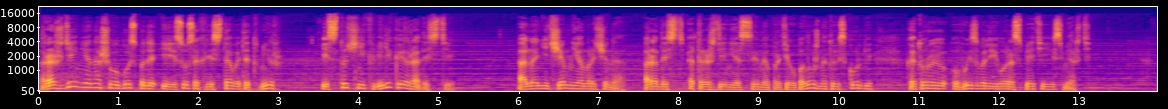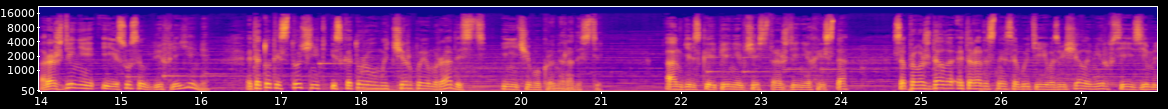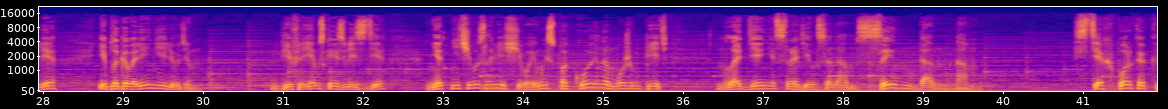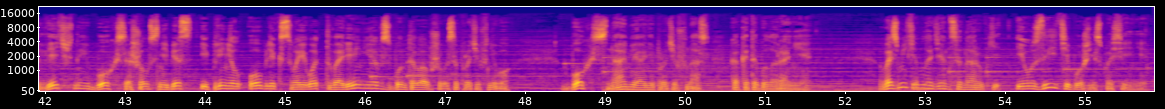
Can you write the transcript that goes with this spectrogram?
Рождение нашего Господа Иисуса Христа в этот мир источник великой радости. Она ничем не омрачена. Радость от рождения сына противоположна той скорби, которую вызвали его распятие и смерть. Рождение Иисуса в Вифлееме это тот источник, из которого мы черпаем радость и ничего кроме радости. Ангельское пение в честь рождения Христа сопровождало это радостное событие и возвещало мир всей земле и благоволение людям. В Вифлеемской звезде нет ничего зловещего, и мы спокойно можем петь: младенец родился нам, сын дан нам. С тех пор, как вечный Бог сошел с небес и принял облик своего творения, взбунтовавшегося против него, Бог с нами, а не против нас, как это было ранее. Возьмите младенца на руки и узрите Божье спасение.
